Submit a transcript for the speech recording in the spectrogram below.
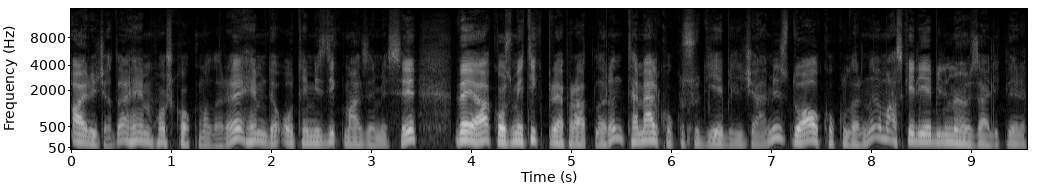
ayrıca da hem hoş kokmaları hem de o temizlik malzemesi veya kozmetik preparatların temel kokusu diyebileceğimiz doğal kokularını maskeleyebilme özellikleri.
